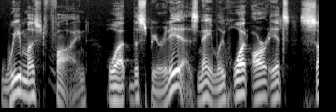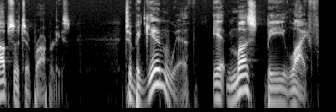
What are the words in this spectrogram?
we must find what the Spirit is, namely, what are its substantive properties. To begin with, it must be life.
